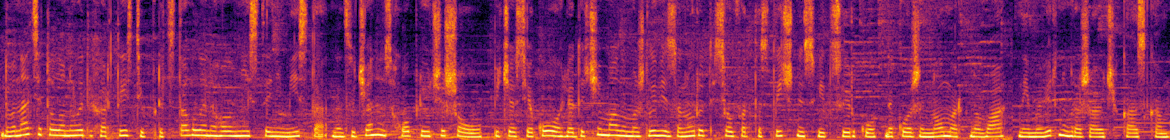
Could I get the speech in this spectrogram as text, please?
12 талановитих артистів представили на головній сцені міста надзвичайно захоплююче шоу, під час якого глядачі мали можливість зануритися у фантастичний світ цирку, де кожен номер нова, неймовірно вражаюча казка.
